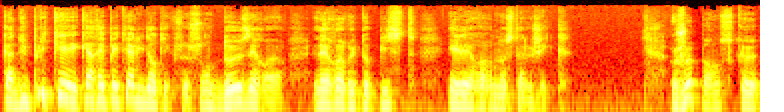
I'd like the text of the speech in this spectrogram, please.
qu'à dupliquer, qu'à répéter à l'identique. Ce sont deux erreurs, l'erreur utopiste et l'erreur nostalgique. Je pense que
